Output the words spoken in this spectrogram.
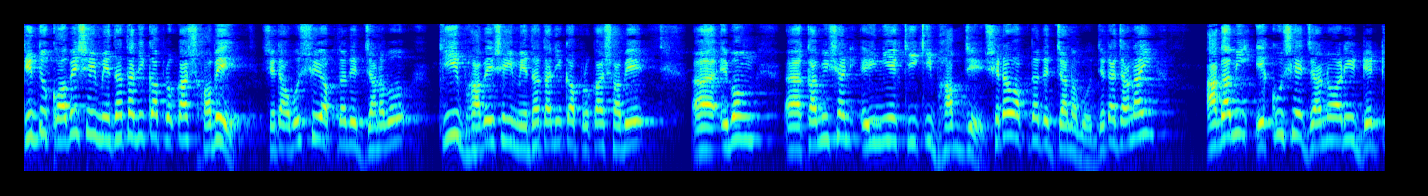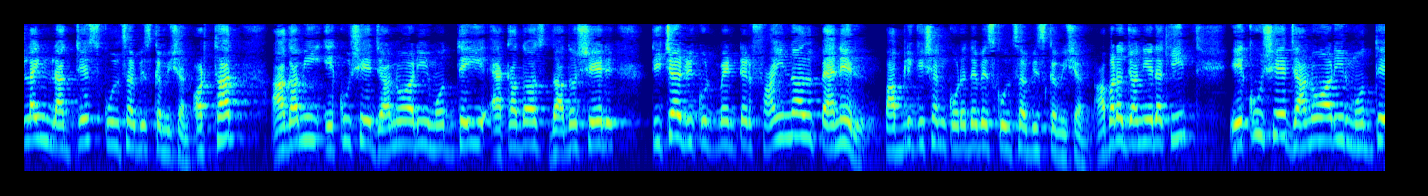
কিন্তু কবে সেই মেধা তালিকা প্রকাশ হবে, সেটা অবশ্যই আপনাদের জানাব। কীভাবে সেই মেধা তালিকা প্রকাশ হবে এবং কমিশন এই নিয়ে কি কি ভাবছে, সেটাও আপনাদের জানাব। যেটা জানাই আগামী একুশে জানুয়ারি ডেডলাইন লাগছে স্কুল সার্ভিস কমিশন। অর্থাৎ আগামী একুশে জানুয়ারির মধ্যেই একাদশ দ্বাদশের টিচার রিক্রুটমেন্টের ফাইনাল প্যানেল পাবলিকেশন করে দেবে স্কুল সার্ভিস কমিশন। আবারও জানিয়ে রাখি, একুশে জানুয়ারির মধ্যে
